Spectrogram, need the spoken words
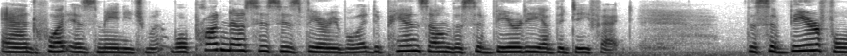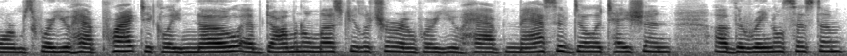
and what is management? Well, prognosis is variable, it depends on the severity of the defect the severe forms where you have practically no abdominal musculature and where you have massive dilatation of the renal system.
